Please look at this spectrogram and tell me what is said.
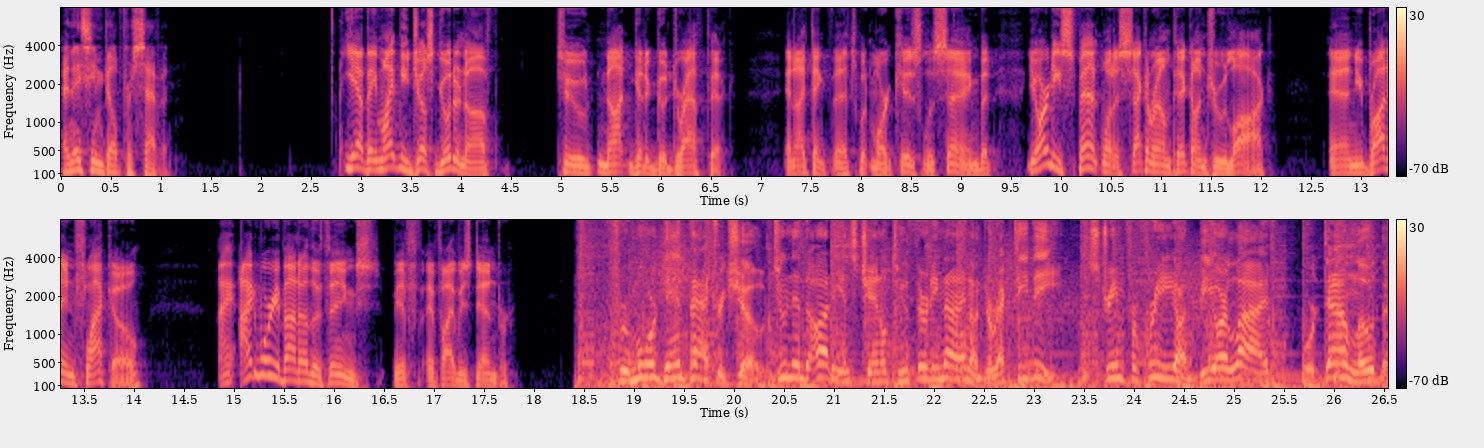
And they seem built for seven. yeah, they might be just good enough to not get a good draft pick. And I think that's what Mark Kiszla is saying. But you already spent, what, a second round pick on Drew Lock, and you brought in Flacco. I, I'd worry about other things if, if I was Denver. For more Dan Patrick Show, tune into Audience Channel 239 on DirecTV, stream for free on BR Live, or download the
